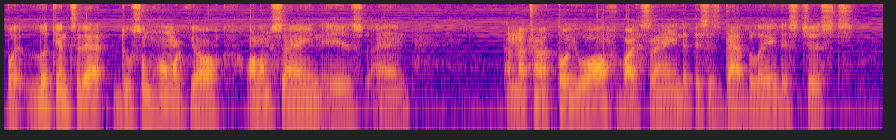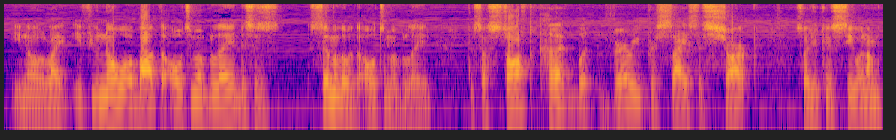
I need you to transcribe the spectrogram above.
but look into that do some homework y'all all I'm saying is and I'm not trying to throw you off by saying that this is that blade it's just you know like if you know about the ultimate blade this is similar with the ultimate blade it's a soft cut, but very precise. It's sharp. So you can see when I'm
